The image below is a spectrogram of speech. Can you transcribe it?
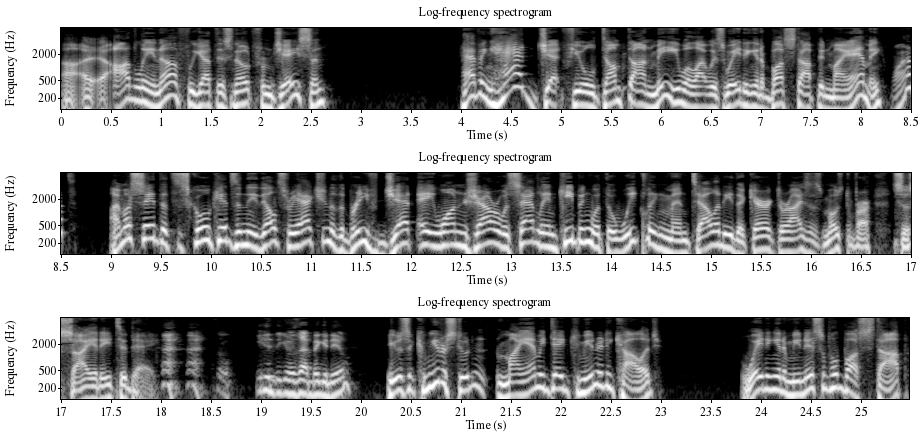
Uh, oddly enough, we got this note from Jason. Having had jet fuel dumped on me while I was waiting at a bus stop in Miami. What? I must say that the school kids and the adults' reaction to the brief Jet A1 shower was sadly in keeping with the weakling mentality that characterizes most of our society today. so he didn't think it was that big a deal? He was a commuter student, Miami Dade Community College, waiting at a municipal bus stop.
